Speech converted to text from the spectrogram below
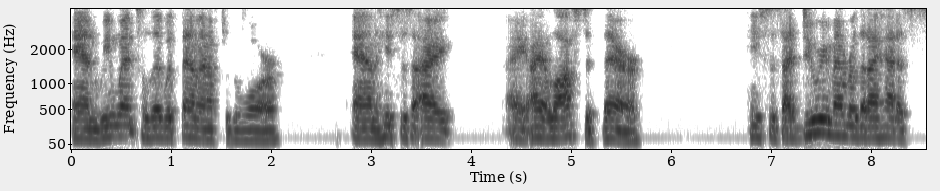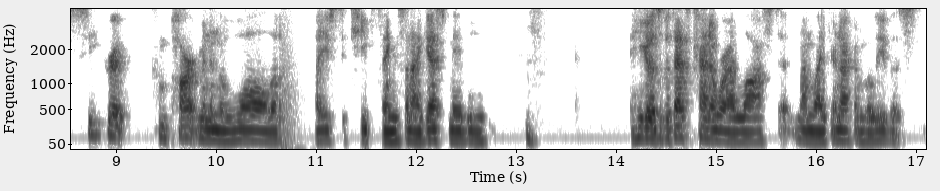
And we went to live with them after the war. And he says, I, I, I lost it there. He says, I do remember that I had a secret compartment in the wall that I used to keep things. And I guess maybe he goes, but that's kind of where I lost it. And I'm like, you're not going to believe this.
